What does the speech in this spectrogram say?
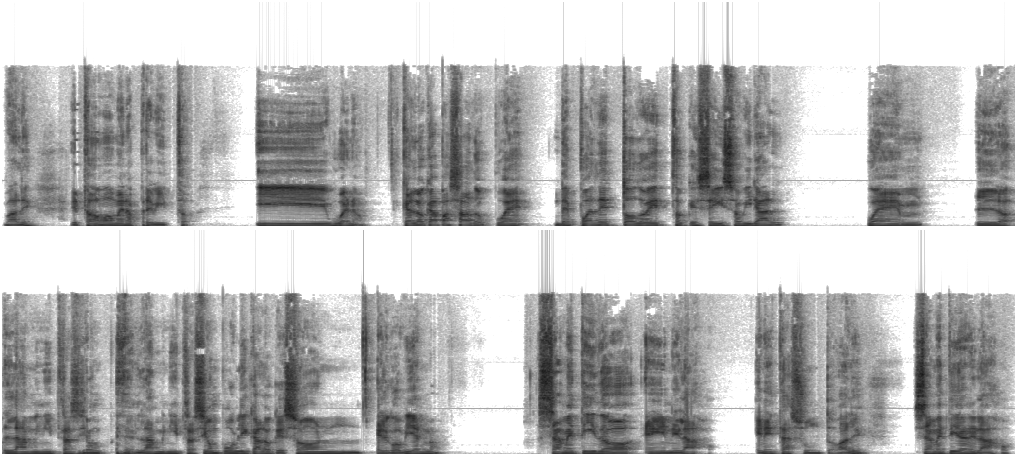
¿Vale? Estaba más o menos previsto. Y bueno, ¿qué es lo que ha pasado? Pues después de todo esto que se hizo viral, pues la administración, la administración pública, lo que son el gobierno, se ha metido en el ajo, en este asunto, ¿vale? Se ha metido en el ajo.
